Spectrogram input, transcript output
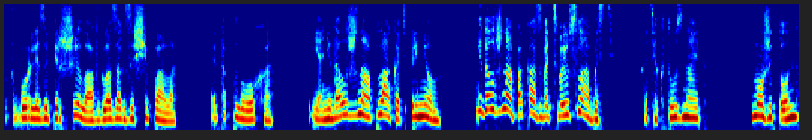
В горле запершило, а в глазах защипало. Это плохо. Я не должна плакать при нем. Не должна показывать свою слабость. Хотя кто знает. Может, он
